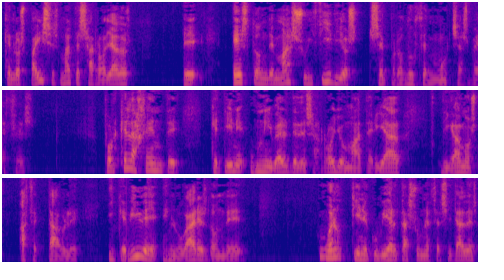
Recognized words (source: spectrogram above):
que en los países más desarrollados eh, es donde más suicidios se producen muchas veces. ¿Por qué la gente que tiene un nivel de desarrollo material, digamos, aceptable, y que vive en lugares donde, bueno, tiene cubiertas sus necesidades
